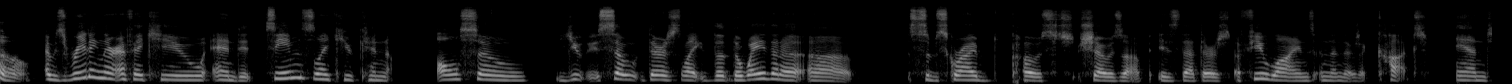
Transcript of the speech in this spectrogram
Oh. I was reading their FAQ and it seems like you can also you so there's like the the way that a, a subscribed post shows up is that there's a few lines and then there's a cut and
